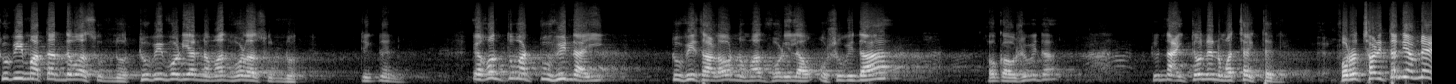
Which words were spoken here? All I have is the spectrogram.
টুপি মাথার দেওয়া সুন্নত টুবি পড়িয়া নামাজ পড়া সুন্নত, ঠিক না? এখন তোমার টুপি নাই টুপি ছাড়াও নামাজ পড়িলাও অসুবিধা? হোক, অসুবিধা। তুই নাইতো নে, নামাজ চাইতানি ফরজ ছাড়িতানি আপনি?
